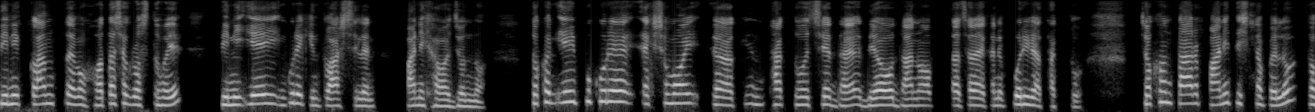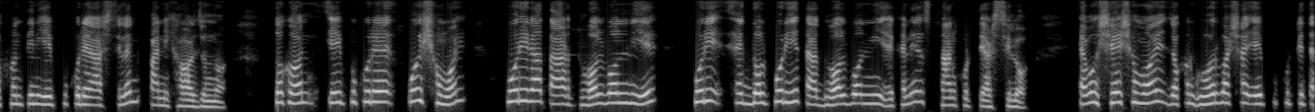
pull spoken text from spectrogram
তিনি ক্লান্ত এবং হতাশাগ্রস্ত হয়ে তিনি এই পুকুরে কিন্তু আসছিলেন পানি খাওয়ার জন্য। তখন এই পুকুরে এক সময় থাকতো হচ্ছে দে- দেও দানব, তাছাড়া এখানে পরীরা থাকতো। যখন তার পানি তৃষ্ণা পেল, তখন তিনি এই পুকুরে আসছিলেন পানি খাওয়ার জন্য। তখন এই পুকুরে ওই সময় পরীরা তার দলবল নিয়ে, পরি একদল পরি তার দলবল নিয়ে এখানে স্নান করতে আসছিল। এবং সেই সময় যখন ঘোর বাসা এই পুকুরটিতে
